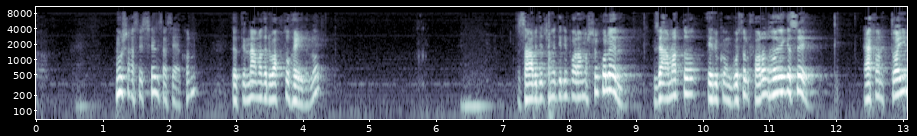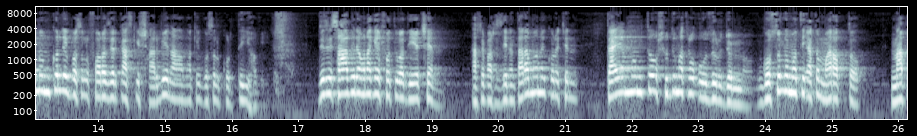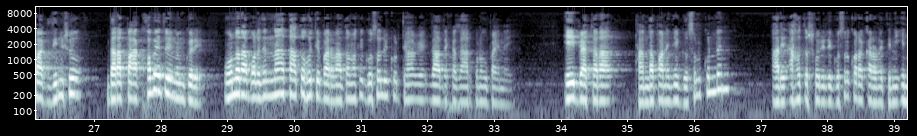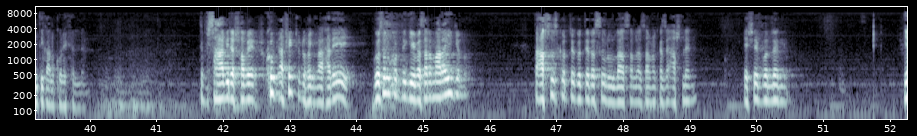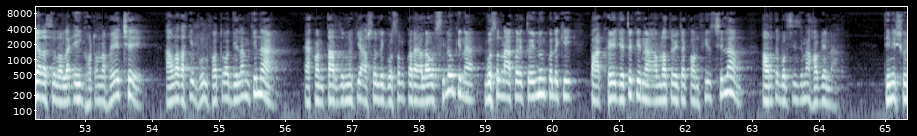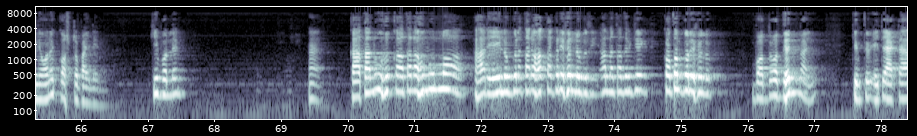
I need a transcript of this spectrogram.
হুশ আছে, সেন্স আছে এখন। না আমাদের রক্ত হয়ে গেল। সাহাবিদের সঙ্গে তিনি পরামর্শ করলেন যে, আমার তো এরকম গোসল ফরজ হয়ে গেছে। এখন তৈমম করলে গোসল ফরজের কাজ কি সারবে? না, আমাকে গোসল করতেই হবে। যে সাহাবিরা ওনাকে ফতুয়া দিয়েছেন, আশেপাশে ছিলেন, তারা মনে করেছেন তাইমম তো শুধুমাত্র অজুর জন্য। গোসলের মতো এত মারাত্মক। নাপাক জিনিসও দ্বারা পাক হবে তো এমন করে। ওনারা বলেছেন না, তা তো হইতে পারে না, তোমাকে গোসলই করতে হবে। যা দেখা যায়, আর কোনো উপায় নাই। এই বেচারা ঠান্ডা পানি দিয়ে গোসল করলেন, আর আহত শরীরে গোসল করার কারণে তিনি ইন্তিকাল করে ফেললেন। সাহাবিরা সবাই খুব এফেক্টেড হইল গেল আরে, গোসল করতে গিয়ে বেচারা মারাই গেল। তা আফসুস করতে করতে রসুল্লাহ সাল্লাহামের কাছে আসলেন। এসে বললেন ইয়া রসুল্লাহ এই ঘটনা হয়েছে, আমরা তাকে ভুল ফতোয়া দিলাম কিনা? এখন তার জন্য কি আসলে গোসল করা অ্যালাউড ছিল কিনা? গোসল না করে তৈমুম করলে কি পাক হয়ে যেত কিনা? আমরা তো এটা কনফিউজ ছিলাম। আমরা তো বলছি যে না, হবে না। তিনি শুনে অনেক কষ্ট পাইলেন। কি বললেন? হ্যাঁ কাতালু কাতালাহমুল্লাহ। আর, এই লোকগুলো তারা হত্যা করে ফেলল বুঝি। আল্লাহ তাদেরকে কতল করে ফেলুক। বদয়া দেন নাই। কিন্তু এটা একটা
